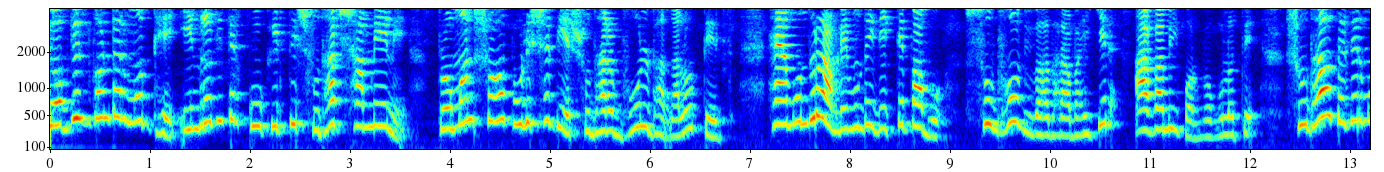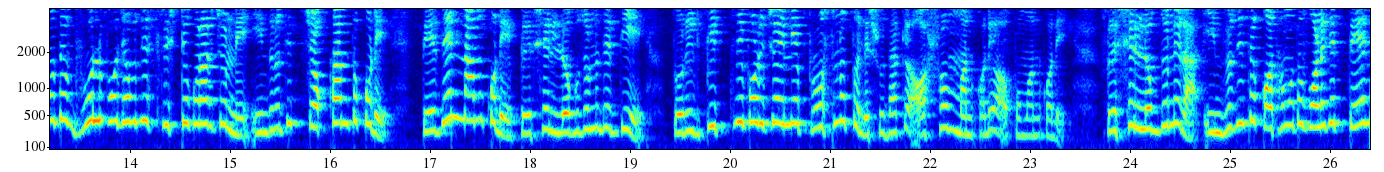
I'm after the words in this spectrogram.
চব্বিশ ঘণ্টার মধ্যে ইন্দ্রজিতের কুকীর্তি সুধার সামনে এনে প্রমাণসহ পুলিশে দিয়ে সুধার ভুল ভাঙালো তেজ। হ্যাঁ বন্ধুরা, আমরা এমনটাই দেখতে পাবো শুভ বিবাহ ধারাবাহিকের আগামী পর্বগুলোতে। সুধা ও তেজের মধ্যে ভুল বোঝাবুঝি সৃষ্টি করার জন্য ইন্দ্রজিৎ চক্রান্ত করে তেজের নাম করে প্রেসের লোকজনদের দিয়ে তরির পিতৃ পরিচয় নিয়ে প্রশ্ন তোলে সুধাকে অসম্মান করে, অপমান করে। প্রেসের লোকজনেরা ইন্দ্রজিতের কথা মতো বলে যে, তেজ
